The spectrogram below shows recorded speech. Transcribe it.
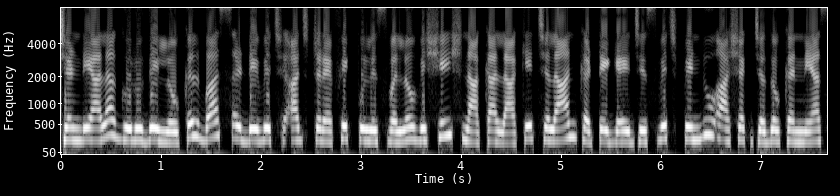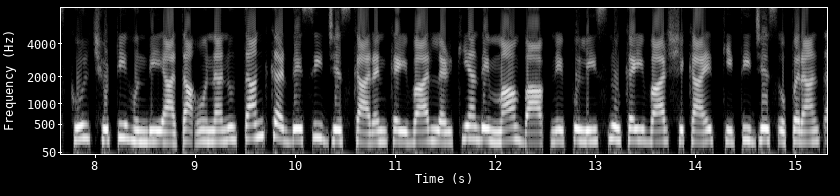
ਜੰਡਿਆਲਾ ਗੁਰੂ ਦੇ ਲੋਕਲ ਬੱਸ ਅੱਡੇ ਵਿੱਚ ਅੱਜ ਟ੍ਰੈਫਿਕ ਪੁਲਿਸ ਵੱਲੋਂ ਵਿਸ਼ੇਸ਼ ਨਾਕਾ ਲਾ ਕੇ ਚਲਾਨ ਕੱਟੇ ਗਏ, ਜਿਸ ਵਿੱਚ ਪਿੰਡੂ ਆਸ਼ਕ ਜਦੋਂ ਕੰਨਿਆ ਸਕੂਲ ਛੁੱਟੀ ਹੁੰਦੀ ਆ ਤਾਂ ਉਹਨਾਂ ਨੂੰ ਤੰਗ ਕਰਦੇ ਸੀ, ਜਿਸ ਕਾਰਨ ਕਈ ਵਾਰ ਲੜਕੀਆਂ ਦੇ ਮਾਂ-ਬਾਪ ਨੇ ਪੁਲਿਸ ਨੂੰ ਕਈ ਵਾਰ ਸ਼ਿਕਾਇਤ ਕੀਤੀ, ਜਿਸ ਉਪਰੰਤ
